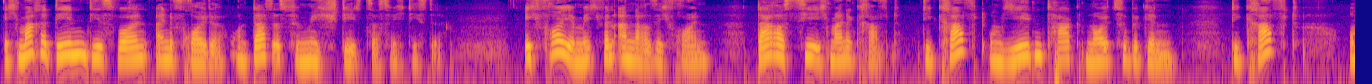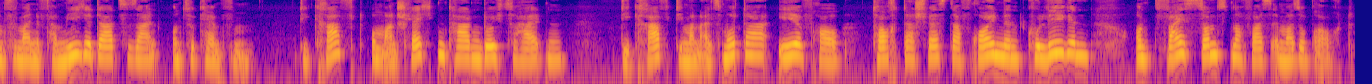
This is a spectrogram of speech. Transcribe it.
Ich mache denen, die es wollen, eine Freude, und das ist für mich stets das Wichtigste. Ich freue mich, wenn andere sich freuen. Daraus ziehe ich meine Kraft. Die Kraft, um jeden Tag neu zu beginnen. Die Kraft, um für meine Familie da zu sein und zu kämpfen. Die Kraft, um an schlechten Tagen durchzuhalten. Die Kraft, die man als Mutter, Ehefrau, Tochter, Schwester, Freundin, Kollegin und weiß sonst noch was immer so braucht.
